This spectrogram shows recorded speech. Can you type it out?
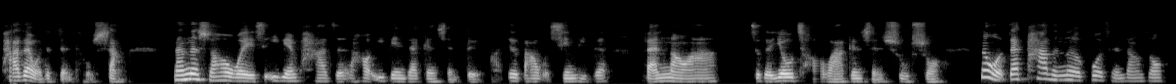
趴在我的枕头上。那那时候我也是一边趴着，然后一边在跟神对话，就是把我心里的烦恼啊、这个忧愁啊跟神诉说。那我在趴的那个过程当中，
